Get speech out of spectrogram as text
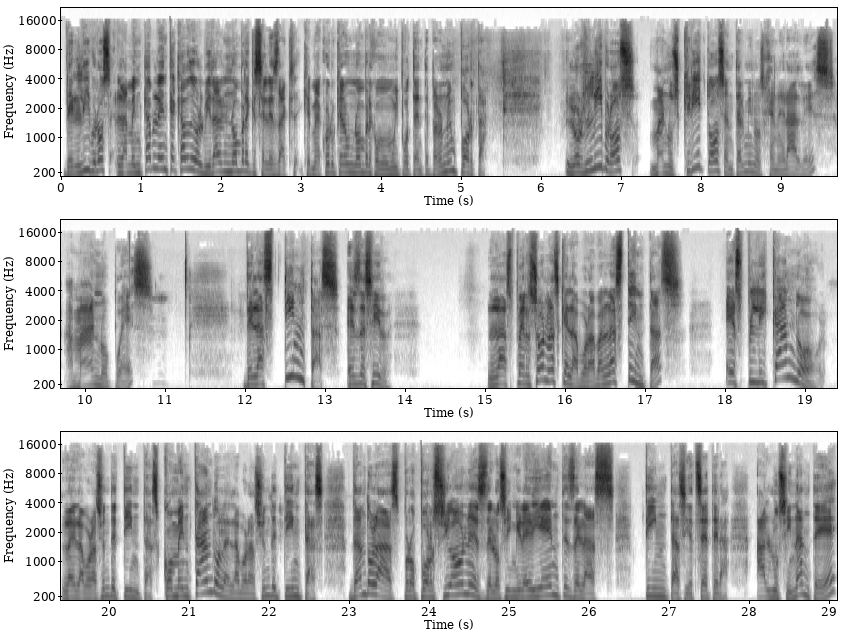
de libros. Lamentablemente acabo de olvidar el nombre que se les da, que me acuerdo que era un nombre como muy potente, pero no importa. Los libros manuscritos en términos generales, a mano pues, de las tintas, es decir, las personas que elaboraban las tintas explicando la elaboración de tintas, comentando la elaboración de tintas, dando las proporciones de los ingredientes de las tintas y etcétera. Alucinante, ¿eh?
